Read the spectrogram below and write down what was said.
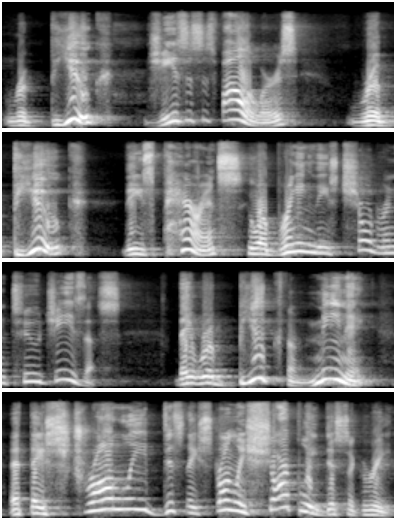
rebuke Jesus' followers, rebuke these parents who are bringing these children to Jesus. They rebuke them, meaning that they strongly, dis- they strongly, sharply disagree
